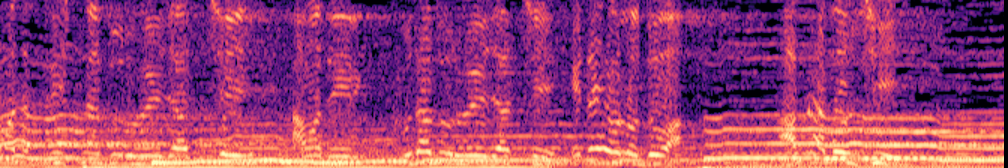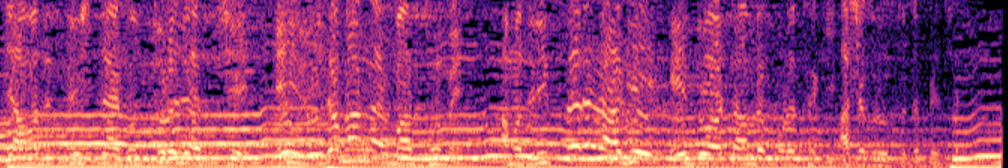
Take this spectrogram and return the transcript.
আমাদের তৃষ্ণা দূর হয়ে যাচ্ছে। আমাদের ক্ষুধা দূর হয়ে যাচ্ছে। এটাই হলো দোয়া। আমরা বলছি যে আমাদের তৃষ্ণা এখন চলে যাচ্ছে এই রোজা ভাঙার মাধ্যমে। আমাদের ইফতারের আগে এই দোয়াটা আমরা পড়ে থাকি। আশা করি উত্তরটা পেয়েছি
